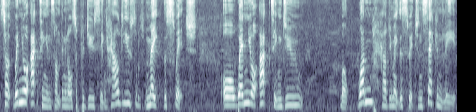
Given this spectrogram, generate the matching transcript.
so when you're acting in something and also producing, how do you sort of make the switch? Or when you're acting, do you, well, one, how do you make the switch? And secondly,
